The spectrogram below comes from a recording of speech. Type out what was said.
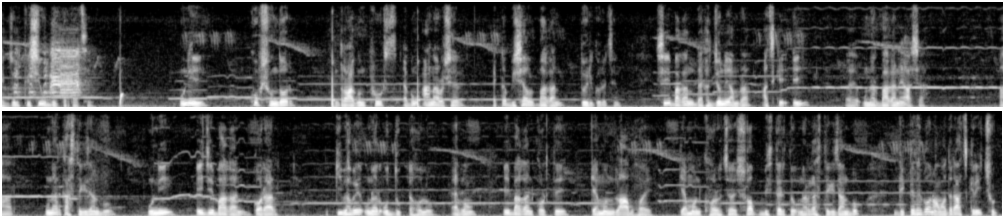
একজন কৃষি উদ্যোক্তার কাছে। উনি খুব সুন্দর ড্রাগন ফ্রুটস এবং আনারসের একটা বিশাল বাগান তৈরি করেছেন। সেই বাগান দেখার জন্যই আমরা আজকে এই উনার বাগানে আসা। আর উনার কাছ থেকে জানব উনি এই যে বাগান করার কীভাবে ওনার উদ্যোগটা হলো এবং এই বাগান করতে কেমন লাভ হয় কেমন খরচ হয় সব বিস্তারিত ওনার কাছ থেকে জানব। দেখতে থাকুন আমাদের আজকের এই ছোট্ট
